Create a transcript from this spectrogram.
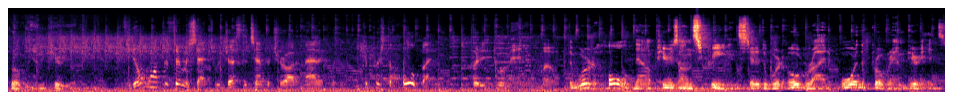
program period. If you don't want the thermostat to adjust the temperature automatically, you can push the hold button to put it into a manual mode. The word hold now appears on screen instead of the word override or the program periods.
